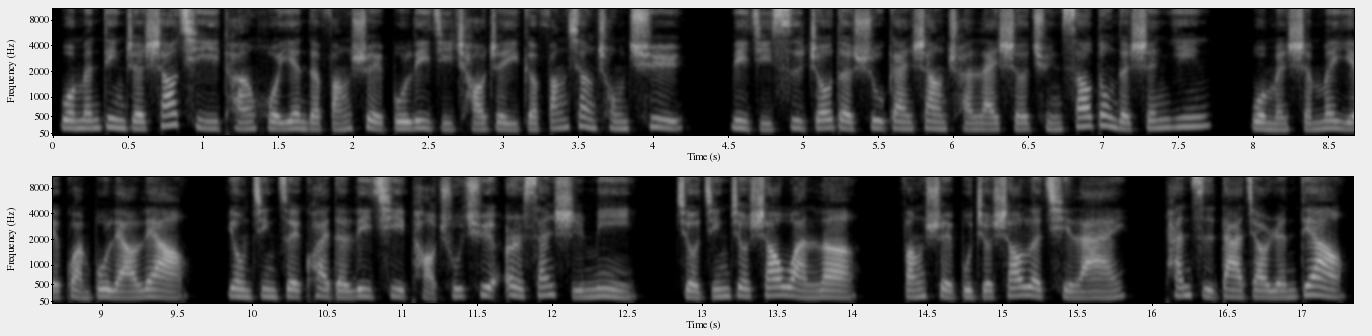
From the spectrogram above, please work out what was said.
我们顶着烧起一团火焰的防水布，立即朝着一个方向冲去。立即四周的树干上传来蛇群骚动的声音，我们什么也管不了了，用尽最快的力气跑出去二三十米，酒精就烧完了，防水布就烧了起来。潘子大叫：“扔掉！”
